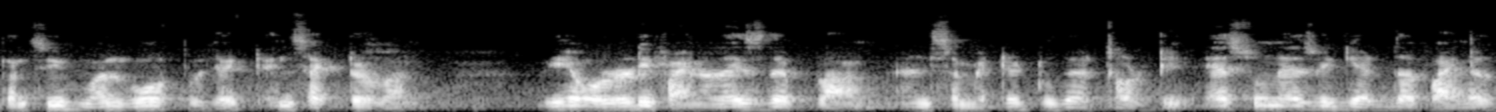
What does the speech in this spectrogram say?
conceived one more project in Sector 1. We have already finalized the plan and submitted to the authority. As soon as we get the final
